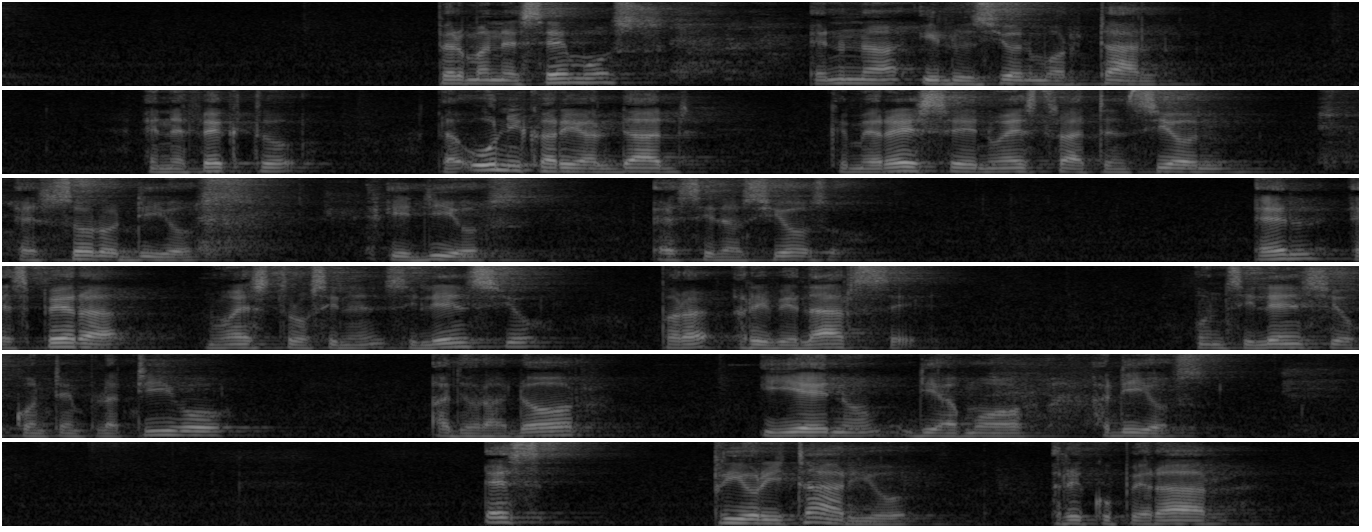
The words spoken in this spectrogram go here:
permanecemos en una ilusión mortal. En efecto, la única realidad que merece nuestra atención es solo Dios y Dios es silencioso. Él espera nuestro silencio para revelarse, un silencio contemplativo, adorador y lleno de amor a Dios. Es prioritario recuperar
